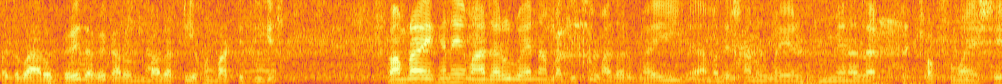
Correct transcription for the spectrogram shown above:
হয়তো বা আরও বেড়ে যাবে, কারণ বাজারটি এখন বাড়তির দিকে। তো আমরা এখানে মাজারুল ভাইয়ের নাম্বার দিচ্ছি। মাজারুল ভাই, আমাদের শানুর ভাইয়ের ম্যানেজার। সবসময় সে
